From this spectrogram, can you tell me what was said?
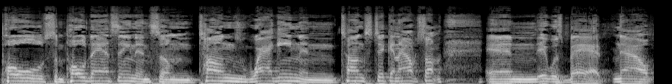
pole, some pole dancing and some tongues wagging and tongues sticking out something. And it was bad. Now,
